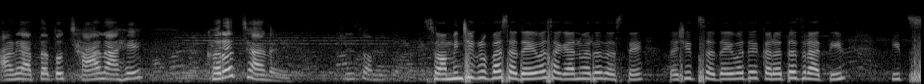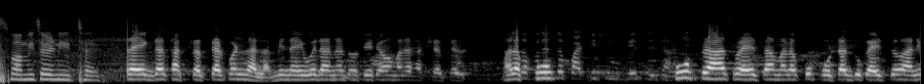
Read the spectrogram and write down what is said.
आणि आता तो छान आहे. खरंच छान आहे. श्री स्वामी. स्वामींची कृपा सदैव सगळ्यांवरच असते. तशीच सदैव ते करतच राहतील हीच स्वामीचरणी इच्छा आहे. एकदा साक्षात्कार पण झाला. मी नैवेदानात होते तेव्हा मला साक्षात्कार. मला खूप. खूप त्रास व्हायचा मला खूप पोटात दुखायचं आणि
